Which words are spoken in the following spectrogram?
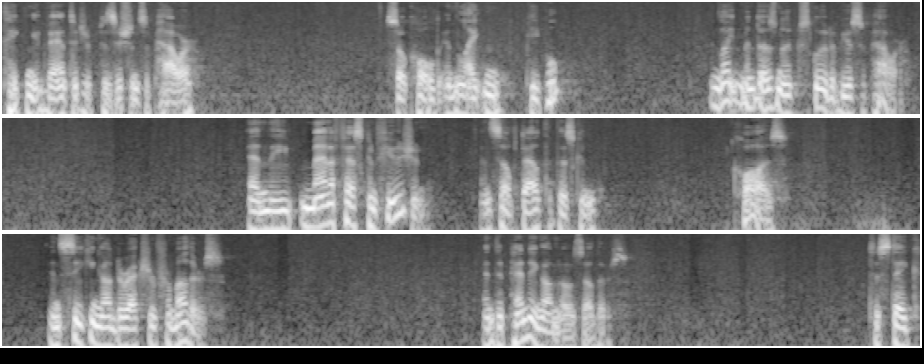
taking advantage of positions of power, so called enlightened people. Enlightenment doesn't exclude abuse of power. And the manifest confusion and self doubt that this can cause in seeking on direction from others and depending on those others to stake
